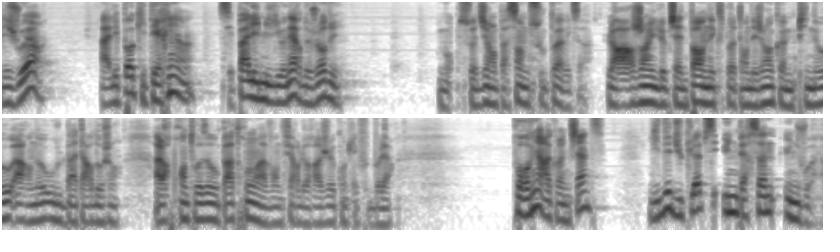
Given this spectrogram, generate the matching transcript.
Les joueurs, à l'époque, étaient rien. C'est pas les millionnaires d'aujourd'hui. Bon, soit dit en passant, me saoule pas avec ça. Leur argent, ils l'obtiennent pas en exploitant des gens comme Pinot, Arnaud ou le bâtard d'Auchan. Alors prends-toi au patron avant de faire le rageux contre les footballeurs. Pour revenir à Corinthians, l'idée du club, c'est une personne, une voix.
